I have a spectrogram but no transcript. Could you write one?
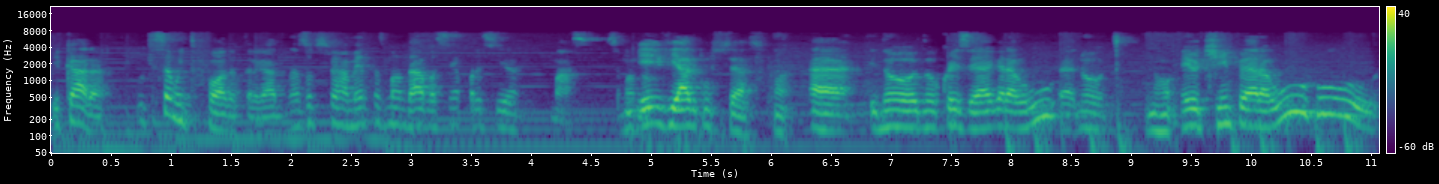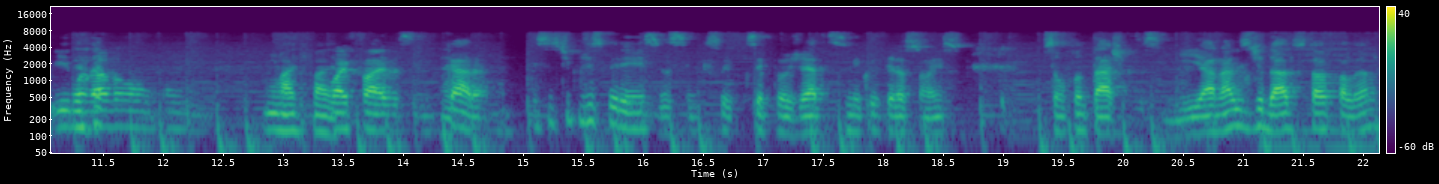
E, cara, isso é muito foda, tá ligado? Nas outras ferramentas mandava assim, aparecia massa. E enviado com sucesso. É, e no, no Crazy Egg era uh, é, no, no MailChimp era uhul, e mandavam um, um, um high five. Um high five, assim. É. Cara, esses tipos de experiências assim, que, você, que você projeta, essas microinterações, são fantásticas. Assim. E a análise de dados que estava falando,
